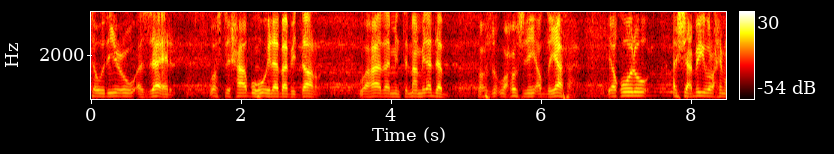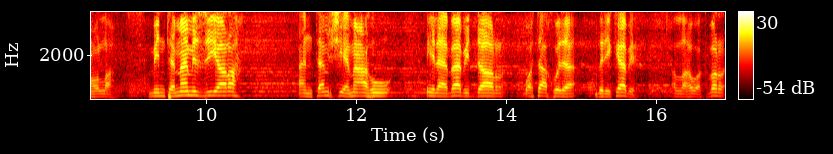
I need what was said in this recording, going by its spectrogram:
توديع الزائر واصطحابه إلى باب الدار وهذا من تمام الأدب وحسن الضيافة. يقول الشعبي رحمه الله من تمام الزيارة أن تمشي معه إلى باب الدار وتأخذ بركابه. الله أكبر.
